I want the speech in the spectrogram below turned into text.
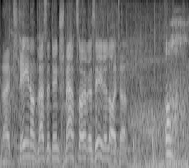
Bleibt stehen und lasset den Schmerz eure Seele läutern. Och.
